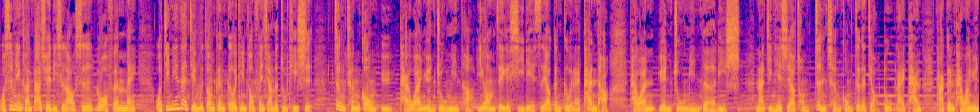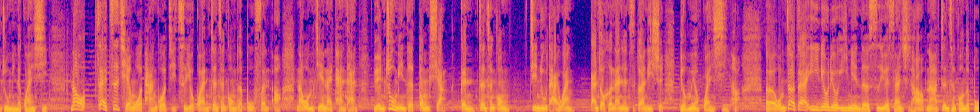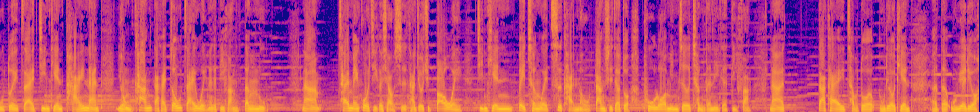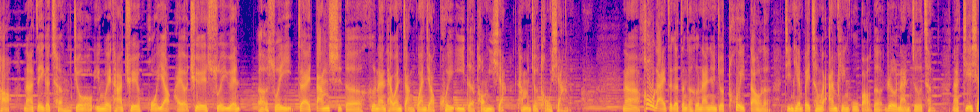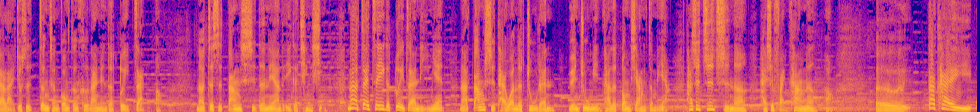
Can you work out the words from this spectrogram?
我是铭传大学历史老师骆芬美。我今天在节目中跟各位听众分享的主题是郑成功与台湾原住民。哈，因为我们这个系列是要跟各位来探讨台湾原住民的历史。那今天是要从郑成功这个角度来谈他跟台湾原住民的关系。那我在之前我谈过几次有关郑成功的部分啊。那我们今天来谈谈原住民的动向跟郑成功进入台湾赶走河南人这段历史有没有关系？哈，呃，我们知道在一六六一年的四月三十号，那郑成功的部队在今天台南永康大概周宅尾那个地方登陆。那才没过几个小时，他就去包围今天被称为赤崁楼，当时叫做普罗民遮城的那个地方。那大概差不多五六天，呃的五月六号，那这个城就因为它缺火药，还有缺水源，呃，所以在当时的河南台湾长官叫奎一的同意下，他们就投降了。那后来，这个整个河南人就退到了今天被称为安平古堡的热南遮城。那接下来就是郑成功跟荷兰人的对战啊。那这是当时的那样的一个情形。那在这一个对战里面，那当时台湾的主人原住民他的动向怎么样？他是支持呢，还是反抗呢？啊，呃。大概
